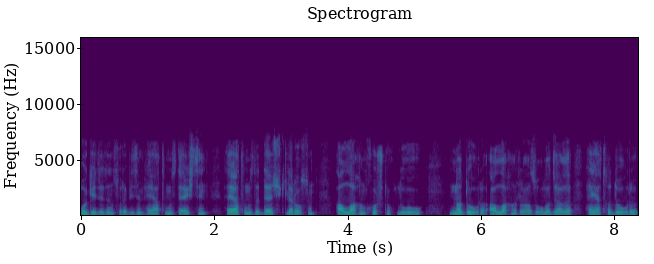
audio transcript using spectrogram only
o geceden sonra bizim hayatımız değişsin. Hayatımızda değişiklikler olsun. Allah'ın hoşnutluğuna doğru, Allah'ın razı olacağı hayata doğru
